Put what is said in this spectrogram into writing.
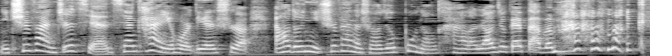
你吃饭之前先看一会儿电视，然后等你吃饭的时候就不能看了，然后就该爸爸妈妈看。”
